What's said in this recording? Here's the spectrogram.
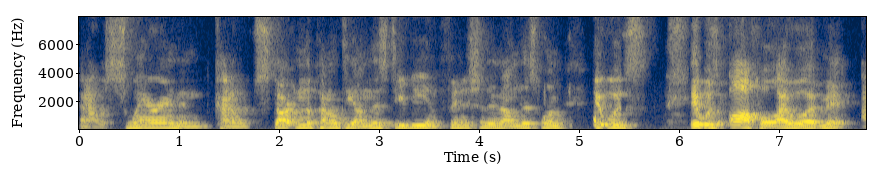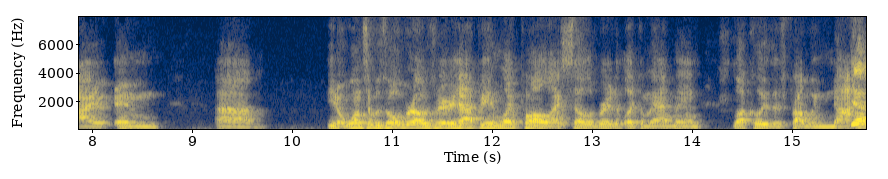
and I was swearing and kind of starting the penalty on this TV and finishing it on this one. It was it was awful. I will admit. I and um, you know, once it was over, I was very happy. And like Paul, I celebrated like a madman. Luckily, there's probably not. Yeah,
